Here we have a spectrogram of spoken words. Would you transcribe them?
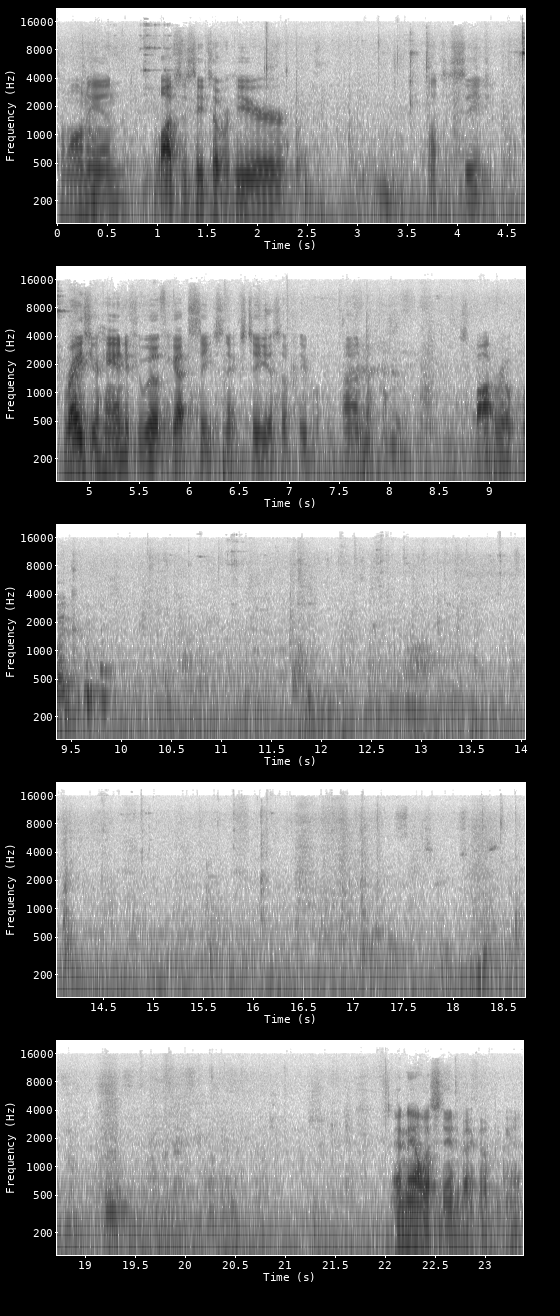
Come on in. Lots of seats over here. Lots of seats. Raise your hand if you will if you got seats next to you so people can find a spot real quick. And now let's stand back up again.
